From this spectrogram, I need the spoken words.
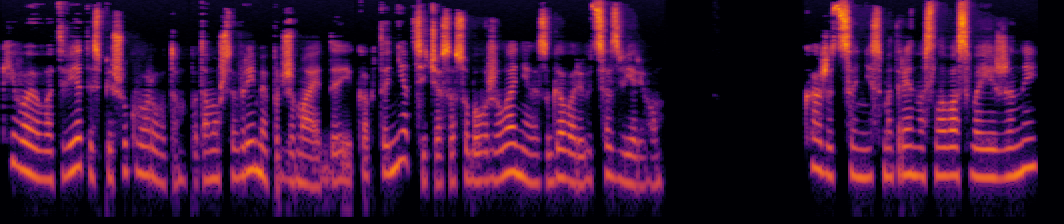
Киваю в ответ и спешу к воротам, потому что время поджимает, да и как-то нет сейчас особого желания заговаривать со Зверевым. Кажется, несмотря на слова своей жены,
